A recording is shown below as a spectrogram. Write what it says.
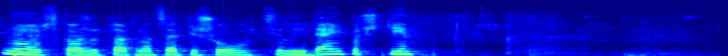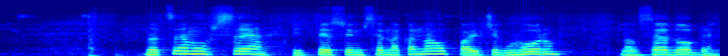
Ну, скажу так, на це пішов цілий день почти. На цьому все. Підписуємося на канал, пальчик вгору. На все добре.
